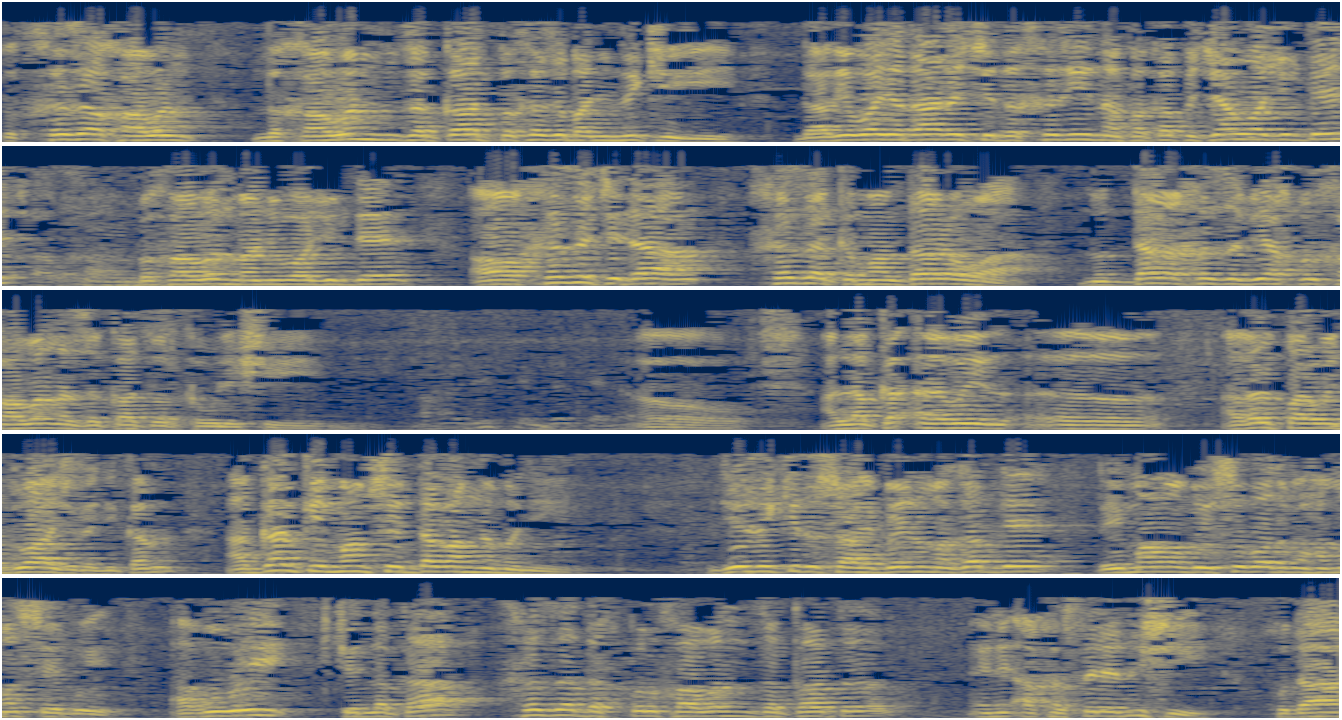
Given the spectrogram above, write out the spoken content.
د خزه خاون د خاون زکات په خزه باندې نه کیږي دا غي وجه دار چې د خزي نفقه په چا واجب ده په خاون باندې واجب ده او خزه چې دا خزه کمالدار وا نو دا خزه بیا خپل خاون له زکات ورکول شي او الله کا اول اگر په دواج لګی کم اگر کې امام سے دغم نه مني دې ځکه د صاحبینو مذهب دی د امام ابو یوسف او محمد سیبوی هغه وی چې لکه خزه د خپل خاوند زکات یعنی اخستل نشي خدا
